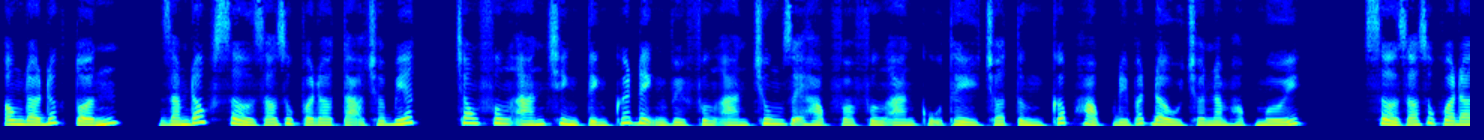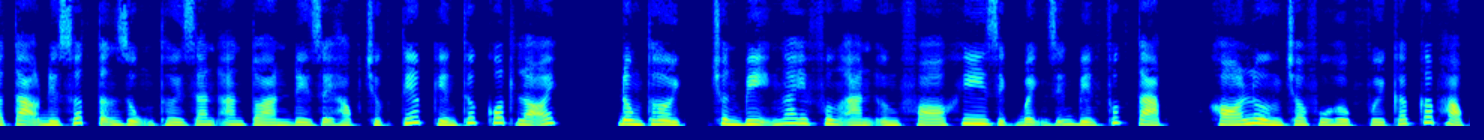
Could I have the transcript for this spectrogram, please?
Ông Đào Đức Tuấn, Giám đốc Sở Giáo dục và Đào tạo cho biết, trong phương án trình tỉnh quyết định về phương án chung dạy học và phương án cụ thể cho từng cấp học để bắt đầu cho năm học mới. Sở Giáo dục và Đào tạo đề xuất tận dụng thời gian an toàn để dạy học trực tiếp kiến thức cốt lõi, đồng thời chuẩn bị ngay phương án ứng phó khi dịch bệnh diễn biến phức tạp, khó lường cho phù hợp với các cấp học.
